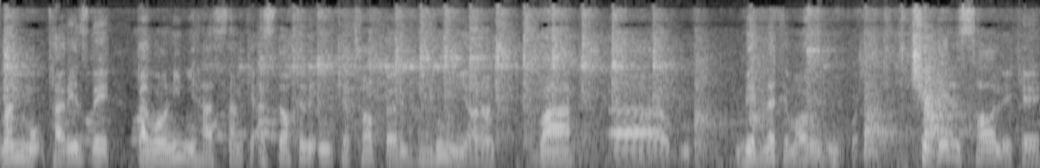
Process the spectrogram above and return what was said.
من معترض به قوانینی هستم که از داخل این کتاب داره بیرون میارن و ملت ما رو می‌کشن. چهل ساله که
